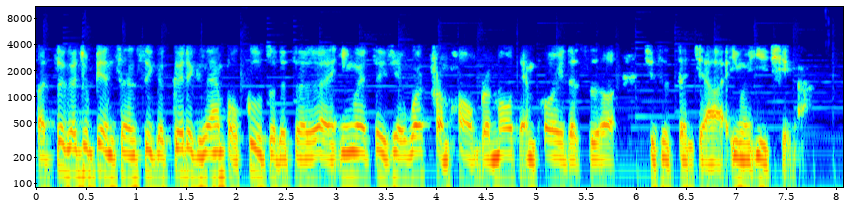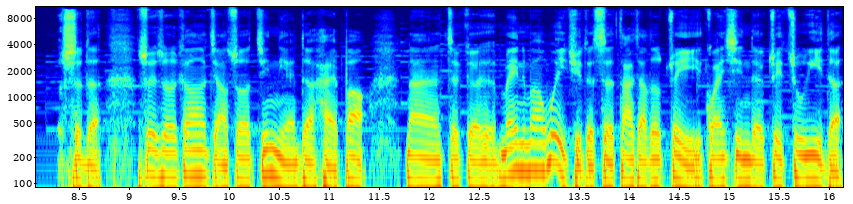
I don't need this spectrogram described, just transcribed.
呃，这个就变成是一个 good example，雇主的责任，因为这些 work from home remote employee 的时候，其实增加因为疫情啊。是的，所以说刚刚讲说今年的海报，那这个 minimum wage 的是大家都最关心的、最注意的。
